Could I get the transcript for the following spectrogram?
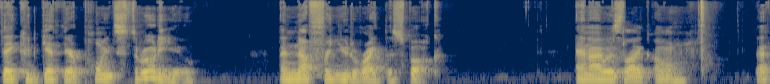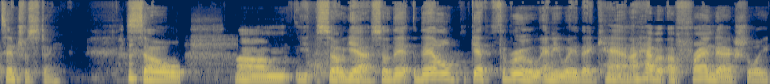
they could get their points through to you enough for you to write this book. And I was like, oh, that's interesting. So um so yeah so they, they'll get through any way they can i have a, a, friend actually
